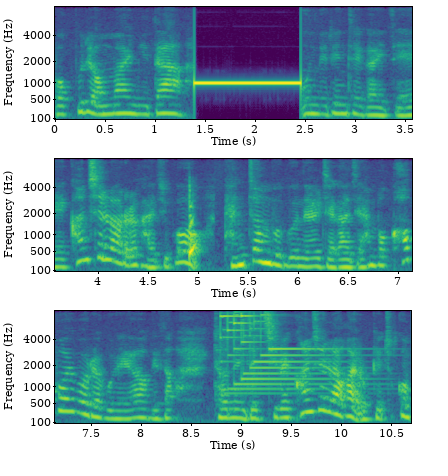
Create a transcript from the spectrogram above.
먹부리 엄마입니다. 오늘은 제가 이제 컨실러를 가지고 단점 부분을 제가 이제 한번 커버해 보려고 해요. 그래서 저는 이제 집에 컨실러가 이렇게 조금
